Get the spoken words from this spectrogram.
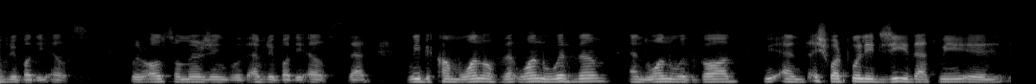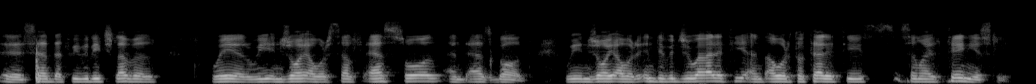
everybody else. we're also merging with everybody else. That we become one of the one with them and one with God. We, and Ishwar Puri Ji that we uh, uh, said that we reach levels where we enjoy ourselves as soul and as God. We enjoy our individuality and our totality simultaneously.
